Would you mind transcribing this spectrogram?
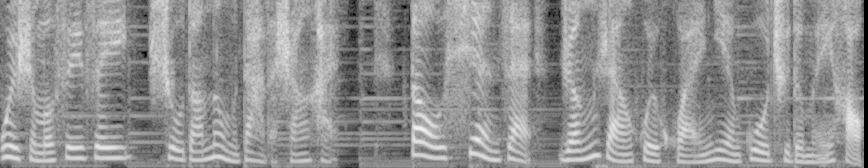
为什么菲菲受到那么大的伤害，到现在仍然会怀念过去的美好，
